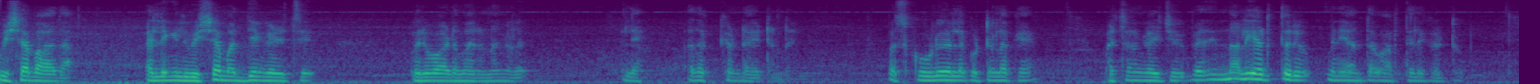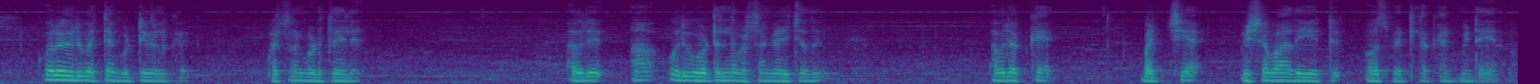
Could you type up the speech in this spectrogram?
വിഷബാധ അല്ലെങ്കിൽ വിഷമദ്യം കഴിച്ച് ഒരുപാട് മരണങ്ങൾ അല്ലേ? അതൊക്കെ ഉണ്ടായിട്ടുണ്ട്. ഇപ്പോൾ സ്കൂളുകളിലെ കുട്ടികളൊക്കെ ഭക്ഷണം കഴിച്ചു. ഇപ്പോൾ ഇന്നാൾ ഈ അടുത്തൊരു മിനിയാത്ത വാർത്തയിൽ കേട്ടു. കുറേ ഒരു പറ്റം കുട്ടികൾക്ക് ഭക്ഷണം കൊടുത്തതിൽ അവർ ആ ഒരു ഹോട്ടലിൽ നിന്ന് ഭക്ഷണം കഴിച്ചത്. അവരൊക്കെ ഭക്ഷ്യ വിഷബാധയേറ്റ് ഹോസ്പിറ്റലിലൊക്കെ അഡ്മിറ്റായിരുന്നു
